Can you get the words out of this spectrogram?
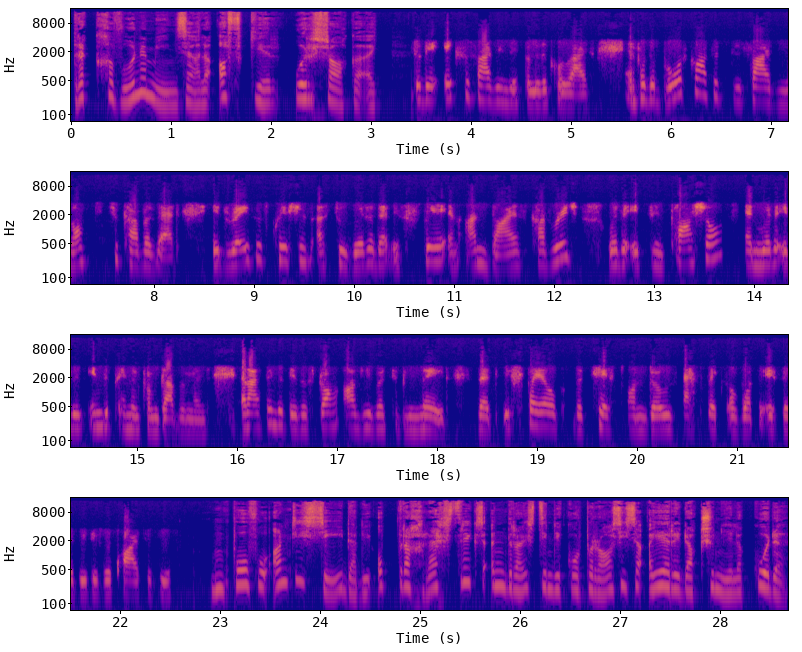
druk gewone mense hulle afkeer oorsake uit. So they're exercising their political rights. And for the broadcaster to decide not to cover that, it raises questions as to whether that is fair and unbiased coverage, whether it's impartial, and whether it is independent from government. And I think that there's a strong argument to be made that it fails the test on those aspects of what the SABC is required to do. Mpofu anti sê dat die opdrag regstreeks indruis teen die korporasie se eie redaksionele kode.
